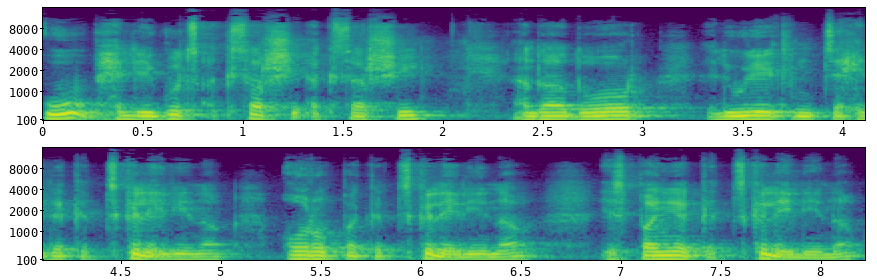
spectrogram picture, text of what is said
وبحال اللي قلت أكثر شيء أكثر شيء عندها دور الولايات المتحدة كتكل علينا أوروبا كتكل علينا إسبانيا كتكل علينا.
